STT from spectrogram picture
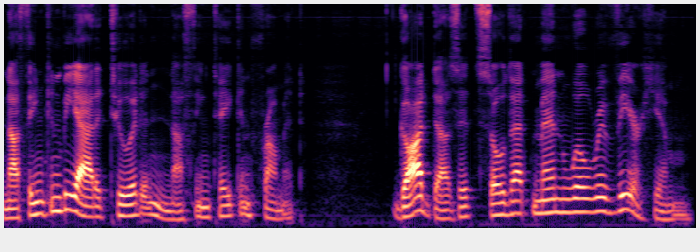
Nothing can be added to it and nothing taken from it. God does it so that men will revere him.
